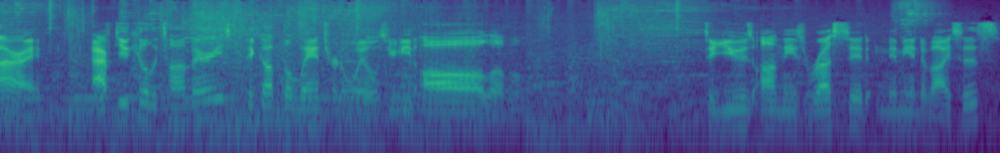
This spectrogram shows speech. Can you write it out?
Alright. After you kill the tonberries, pick up the lantern oils. You need all of them. To use on these rusted Nymian devices.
